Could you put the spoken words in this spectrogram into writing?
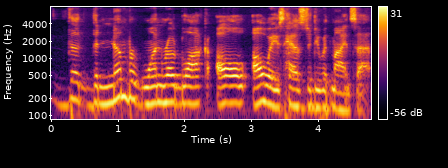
the the number one roadblock all always has to do with mindset.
